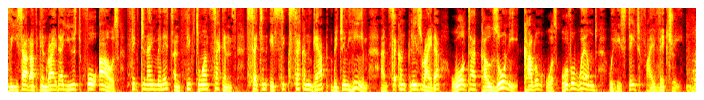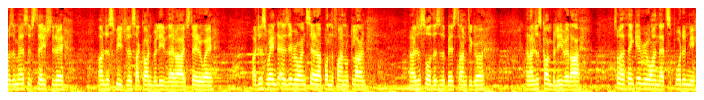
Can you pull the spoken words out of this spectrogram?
The South African rider used 4 hours, 59 minutes and 51 seconds, setting a 6 second gap between him and second place rider Walter Calzoni. Callum was overwhelmed with his stage 5 victory. It was a massive stage today. I'm just speechless. I can't believe that I stayed away. I just went as everyone set up on the final climb. And I just thought this is the best time to go. And I just can't believe it. I just want to thank everyone that supported me.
